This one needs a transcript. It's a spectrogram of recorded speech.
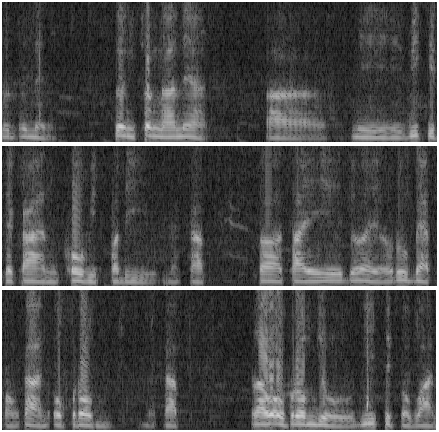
รุ่นที่หนึ่งซึ่งช่วงนั้นเนี่ยมีวิกฤตการโควิดพอดีนะครับ ก็ใช้ด้วยรูปแบบของการอบรมนะครับ เราอบรมอยู่ 20 กว่าวัน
